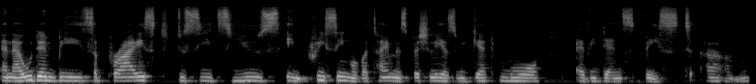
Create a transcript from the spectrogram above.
and I wouldn't be surprised to see its use increasing over time, especially as we get more evidence based um,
